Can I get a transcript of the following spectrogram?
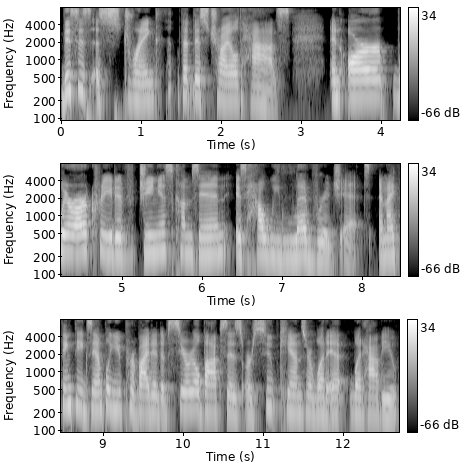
This is a strength that this child has. And our where our creative genius comes in is how we leverage it. And I think the example you provided of cereal boxes or soup cans or what what have you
